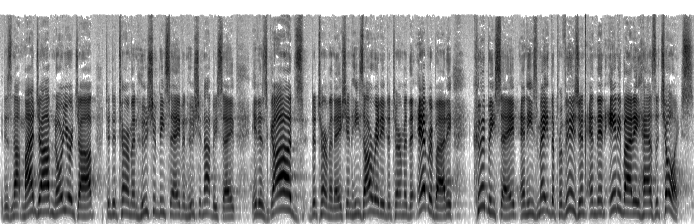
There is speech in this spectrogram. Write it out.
It is not my job nor your job to determine who should be saved and who should not be saved. It is God's determination. He's already determined that everybody could be saved, and He's made the provision, and then anybody has a choice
